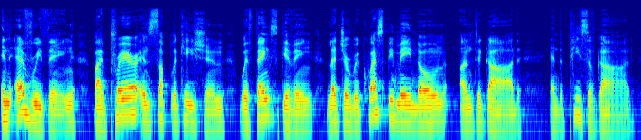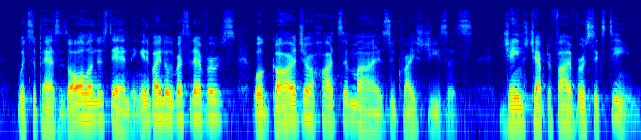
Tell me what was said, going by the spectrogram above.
in everything, by prayer and supplication, with thanksgiving, let your requests be made known unto God, and the peace of God which surpasses all understanding. Anybody know the rest of that verse? Well, guard your hearts and minds through Christ Jesus. James chapter 5 verse 16.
